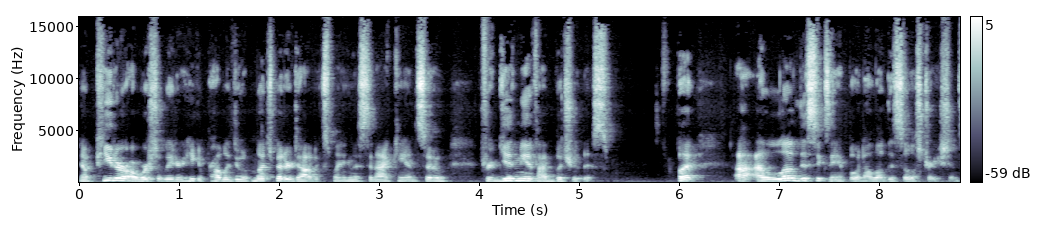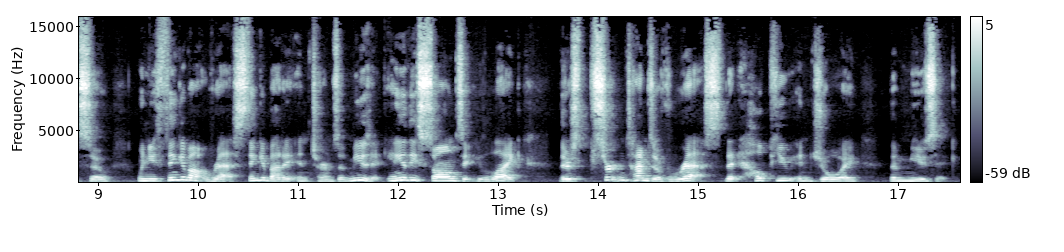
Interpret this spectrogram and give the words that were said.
Now, Peter, our worship leader, he could probably do a much better job explaining this than I can, so forgive me if I butcher this. But uh, I love this example and I love this illustration. So when you think about rest, think about it in terms of music. Any of these songs that you like, there's certain times of rest that help you enjoy the music.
